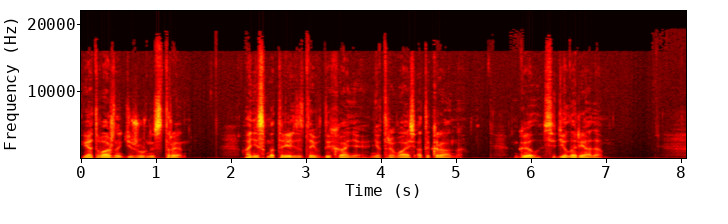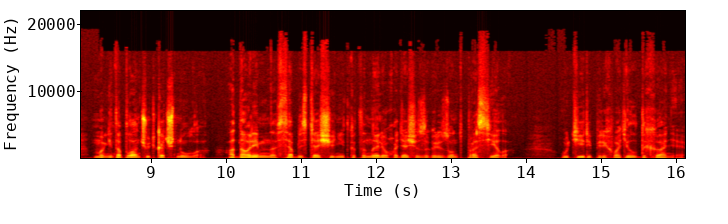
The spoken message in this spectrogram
и отважный дежурный Стрэн. Они смотрели, затаив дыхание, не отрываясь от экрана. Гэл сидела рядом. Магнитоплан чуть качнуло. Одновременно вся блестящая нитка тоннеля, уходящая за горизонт, просела. У Тири перехватило дыхание.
